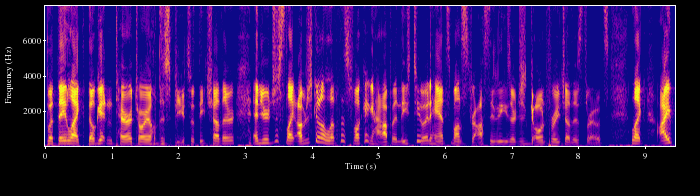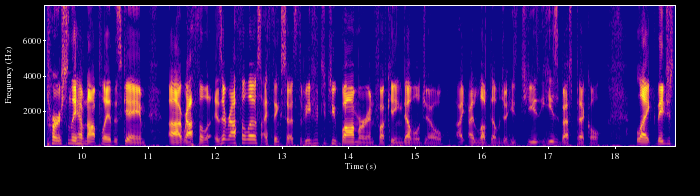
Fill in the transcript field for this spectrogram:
But they like they'll get in territorial disputes with each other and you're just like I'm just going to let this fucking happen. These two enhanced monstrosities are just going for each other's throats. Like I personally have not played this game. Uh is it Rathalos? I think so. It's the B52 bomber and fucking Deviljho. I, I love Deviljho. He's he's he's the best pickle. Like they just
